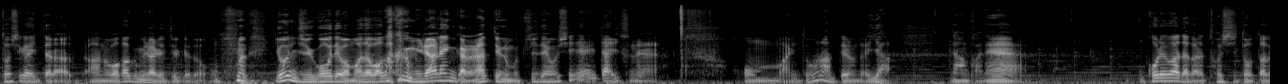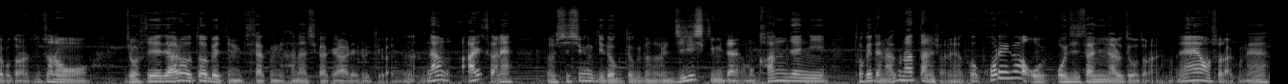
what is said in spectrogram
年がいったらあの若く見られてるけど 45ではまだ若く見られんからなっていうのもついでに教えたいですね。ほんまにどうなってるんだ。いやなんかねこれはだから年取ったってことなんですその女性であろうと別に気さくに話しかけられるっていうかなんあれですかね。その思春期独特のその自意識みたいなのがもう完全に解けてなくなったんでしょうねこれがおじさんになるってことなんですよねおそらくね。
